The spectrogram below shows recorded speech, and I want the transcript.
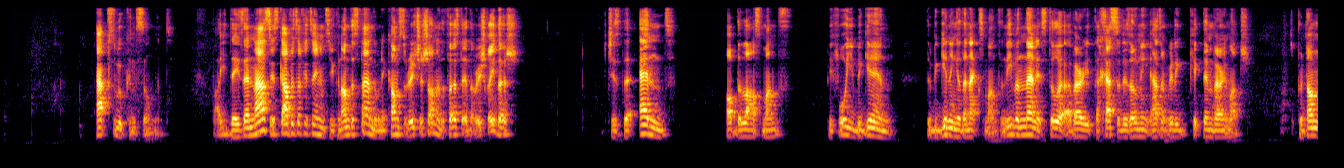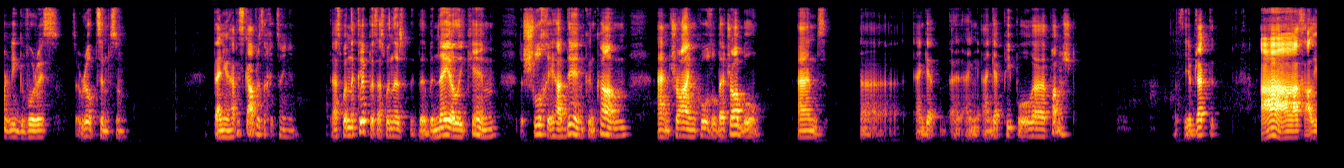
absolute concealment. So you can understand that when it comes to Rosh Hashanah, the first day of the Rosh which is the end of the last month, before you begin the beginning of the next month, and even then it's still a, very the Chesed is only hasn't really kicked in very much. It's predominantly Gevuris, it's a real Tzimtzum. Then you have Iskavris Achitzonim. That's when the clippers, that's when the, the B'nai Elikim, the Shluchi Hadin, can come and try and cause all their trouble and uh, and get and, and, get people uh, punished. That's the objective. Ah, But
